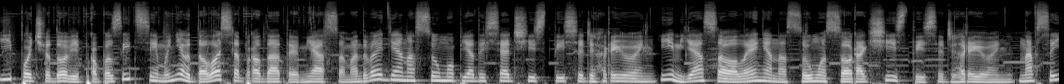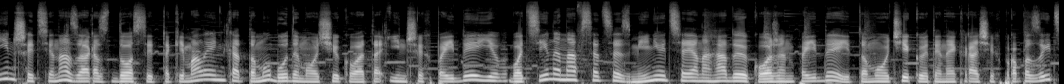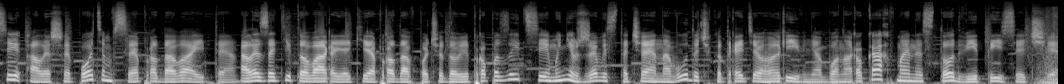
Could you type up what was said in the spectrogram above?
І по чудовій пропозиції мені вдалося продати м'ясо медведя на суму 56 тисяч гривень і м'ясо оленя на суму 46 тисяч гривень. На все інше ціна зараз досить таки маленька, тому будемо очікувати інших пейдеїв, бо ціни на все це змінюються, я нагадую, кожен пейдей, тому очікуйте найкращих пропозицій, а лише потім все продавайте. Але за ті товари, які я продав по чудовій пропозиції, мені вже вистачає на вудочку третього рівня, бо на руках в мене 102 тисячі.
